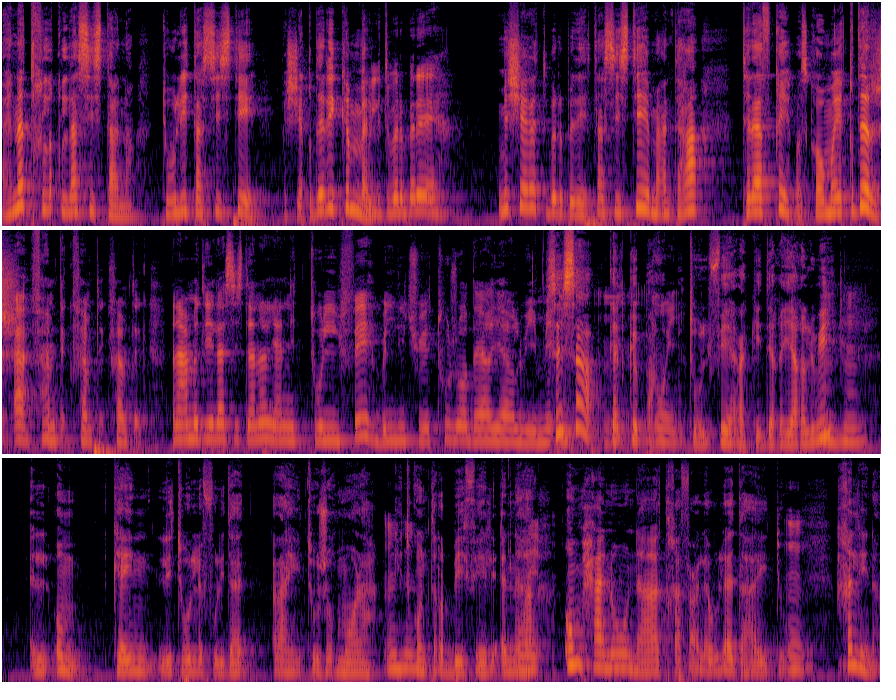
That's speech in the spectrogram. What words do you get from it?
هنا تخلق l'assistanat تولي تأسيستيه باش يقدر يكمل. واللي تبربريه. مش على تبربريه تأسيستيه معناتها ترافقيه parce que هو ما يقدرش. آه فهمتك فهمتك فهمتك. أنا عملت لي l'assistanat يعني تولفيه باللي تو toujours derrière lui mais c'est ça quelque part. تولفيه راكي derrière lui الأم كاين اللي تولف وليدها راهي toujours موراه كي تكون تربي فيه لأنها oui. أم حنونة تخاف على اولادها يتو. مم. خلينا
